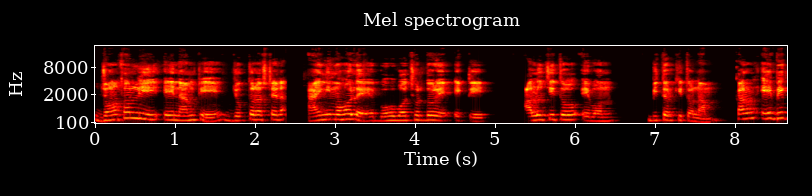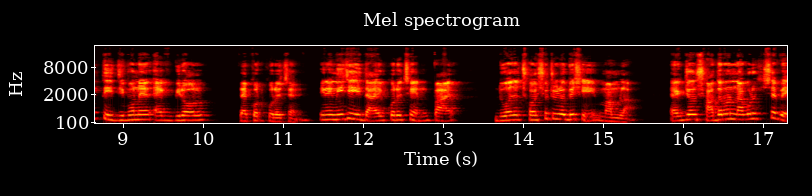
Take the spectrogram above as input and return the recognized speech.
জনথন লি এই নামটি যুক্তরাষ্ট্রের আইনি মহলে বহু বছর ধরে একটি আলোচিত এবং বিতর্কিত নাম। কারণ এই ব্যক্তি জীবনের এক বিরল রেকর্ড করেছেন। তিনি নিজেই দায়ের করেছেন প্রায় দু হাজার বেশি মামলা। একজন সাধারণ নাগরিক হিসেবে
